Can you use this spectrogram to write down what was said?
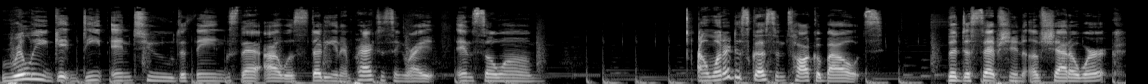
really get deep into the things that I was studying and practicing, right? And so um I want to discuss and talk about the deception of shadow work.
